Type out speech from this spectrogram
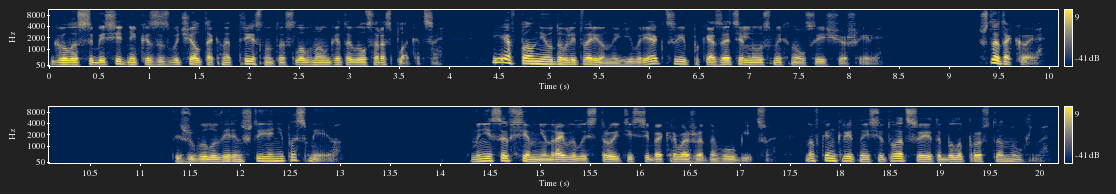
Голос собеседника зазвучал так натреснуто, словно он готовился расплакаться. Я, вполне удовлетворенный его реакцией, показательно усмехнулся еще шире. «Что такое?» «Ты же был уверен, что я не посмею». Мне совсем не нравилось строить из себя кровожадного убийцу, но в конкретной ситуации это было просто нужно —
